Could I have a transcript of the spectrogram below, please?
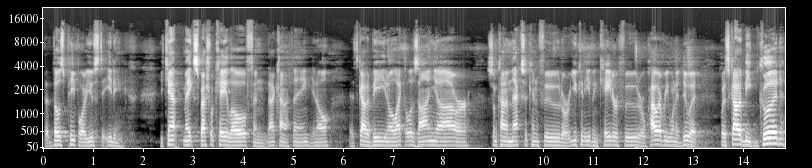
that those people are used to eating. You can't make special K loaf and that kind of thing, you know. It's got to be, you know, like a lasagna or some kind of Mexican food, or you can even cater food or however you want to do it. But it's got to be good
